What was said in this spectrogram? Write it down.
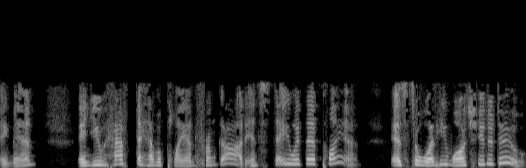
Amen. And you have to have a plan from God and stay with that plan as to what he wants you to do.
